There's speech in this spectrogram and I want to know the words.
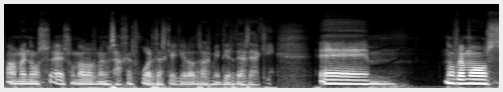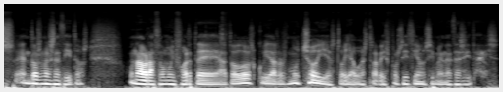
al menos es uno de los mensajes fuertes que quiero transmitir desde aquí. Eh, nos vemos en dos mesecitos. Un abrazo muy fuerte a todos, cuidaros mucho y estoy a vuestra disposición si me necesitáis.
